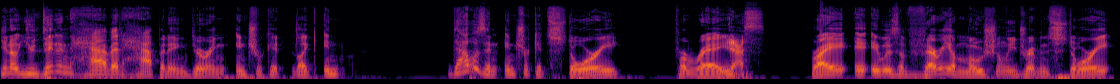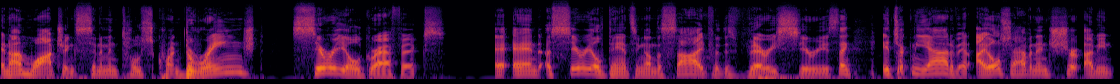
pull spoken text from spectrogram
you know you didn't have it happening during intricate like in. That was an intricate story for Rhea yes, right? It, it was a very emotionally driven story, and I'm watching Cinnamon Toast Crunch, deranged cereal graphics, a- and a cereal dancing on the side for this very serious thing. It took me out of it. I also have an insurance. I mean,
